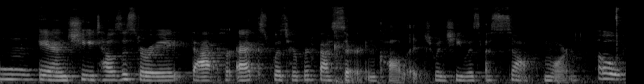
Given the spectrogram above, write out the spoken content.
Mm. and she tells the story that her ex was her professor in college when she was a sophomore. Oh.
